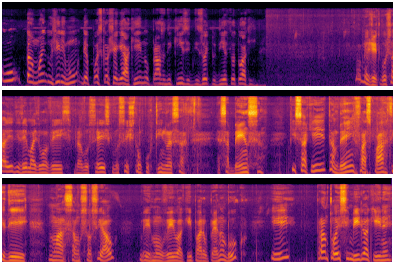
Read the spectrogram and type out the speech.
o tamanho do girimum depois que eu cheguei aqui no prazo de 15, 18 dias que eu estou aqui. Bom, minha gente, gostaria de dizer mais uma vez para vocês que vocês estão curtindo essa, essa benção que isso aqui também faz parte de uma ação social. Meu irmão veio aqui para o Pernambuco e plantou esse milho aqui, né?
